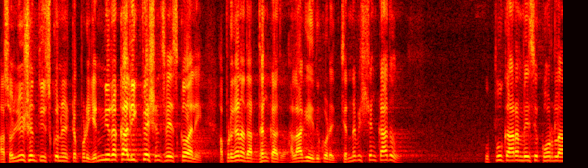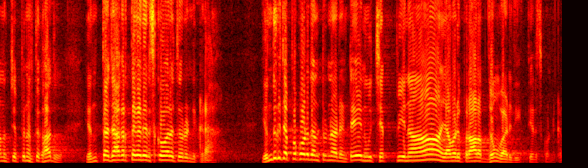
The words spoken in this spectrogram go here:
ఆ సొల్యూషన్ తీసుకునేటప్పుడు ఎన్ని రకాల ఈక్వేషన్స్ వేసుకోవాలి? అప్పుడు కానీ అది అర్థం కాదు. అలాగే ఇది కూడా. చిన్న విషయం కాదు. ఉప్పు కారం వేసి కూరలు అని చెప్పినంత కాదు. ఎంత జాగ్రత్తగా తెలుసుకోవాలో చూడండి ఇక్కడ. ఎందుకు చెప్పకూడదు అంటున్నాడంటే నువ్వు చెప్పినా ఎవడి ప్రారంధం వాడిది? తెలుసుకోండి ఇక్కడ.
